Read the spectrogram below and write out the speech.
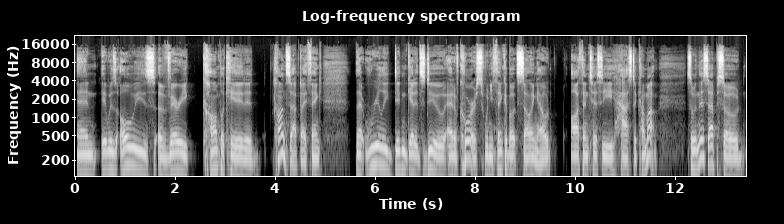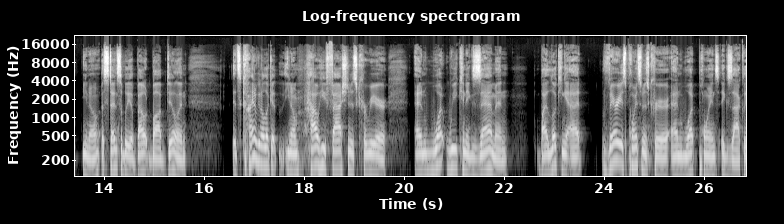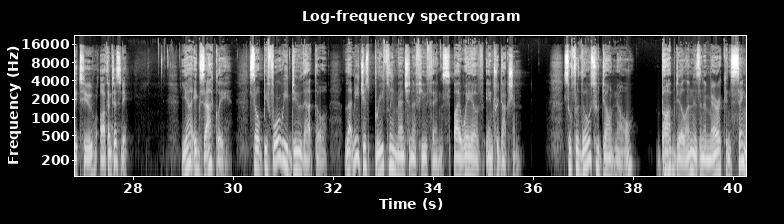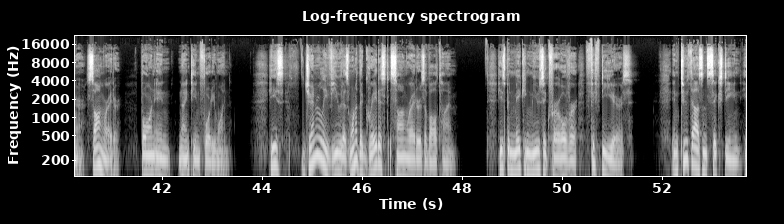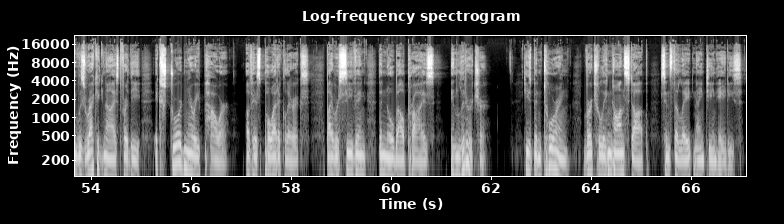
And it was always a very complicated concept, I think, that really didn't get its due. And of course, when you think about selling out, authenticity has to come up so in this episode, you know, ostensibly about Bob Dylan, it's kind of going to look at, you know, how he fashioned his career and what we can examine by looking at various points in his career and what points exactly to authenticity. Yeah, exactly. So before we do that though, let me just briefly mention a few things by way of introduction. So for those who don't know, Bob Dylan is an American singer, songwriter, born in 1941. He's generally viewed as one of the greatest songwriters of all time. He's been making music for over 50 years. In 2016, he was recognized for the extraordinary power of his poetic lyrics by receiving the Nobel Prize in Literature. He's been touring virtually nonstop since the late 1980s.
